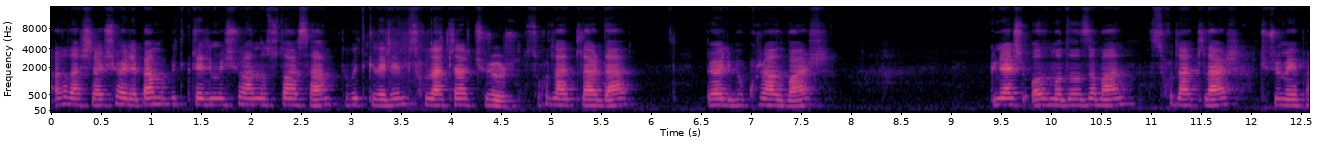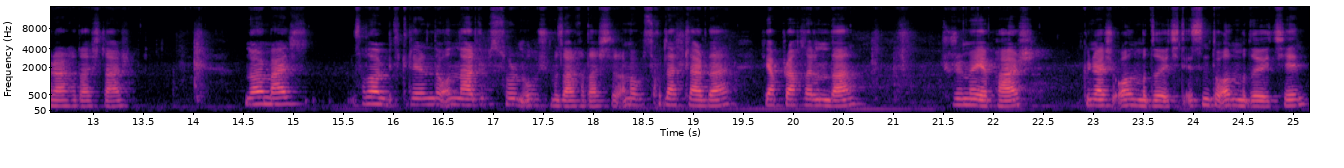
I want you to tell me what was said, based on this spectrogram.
Arkadaşlar şöyle ben bu bitkilerimi şu anda sularsam bu bitkilerim sukulatlar çürür. Sukulatlarda böyle bir kural var. Güneş olmadığı zaman sukulatlar çürüme yapar arkadaşlar. Normal salon bitkilerinde onlarda bir sorun oluşmaz arkadaşlar. Ama bu sukulatlarda yapraklarından çürüme yapar. Güneş olmadığı için, esinti olmadığı için.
